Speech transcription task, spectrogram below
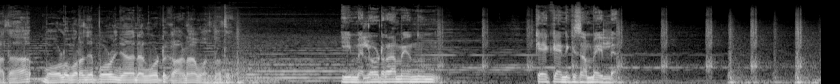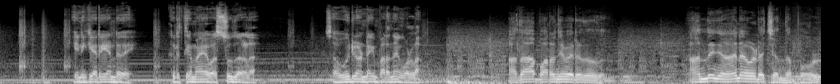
അതാ മോൾ പറഞ്ഞപ്പോൾ ഞാൻ അങ്ങോട്ട് കാണാൻ വന്നത്. ഈ മെലോ ഡ്രാമയൊന്നും കേൾക്കാൻ എനിക്ക് സമയമില്ല. എനിക്കറിയേണ്ടതേ കൃത്യമായ വസ്തുതകളാണ് സൗകര്യം ഉണ്ടെങ്കിൽ പറഞ്ഞ കൊള്ളാം. അതാ പറഞ്ഞു വരുന്നത്. അന്ന് ഞാൻ അവിടെ ചെന്നപ്പോൾ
